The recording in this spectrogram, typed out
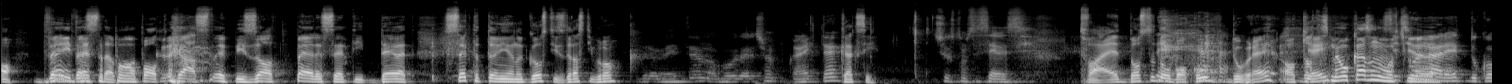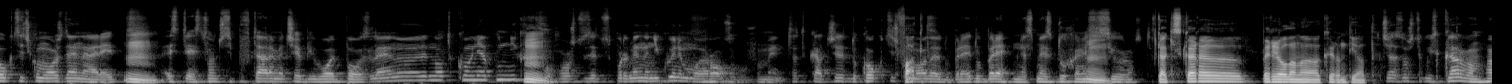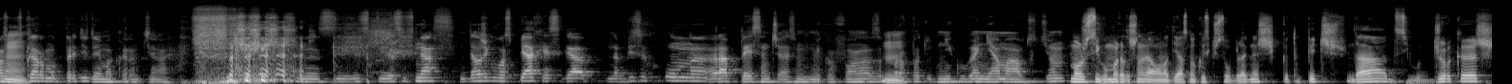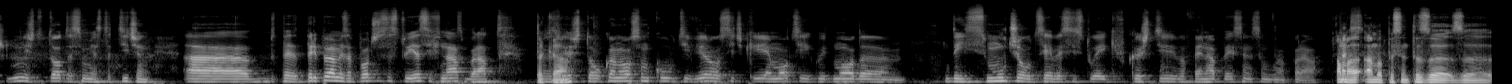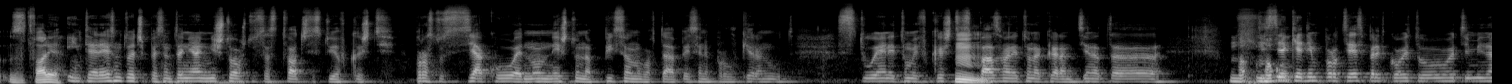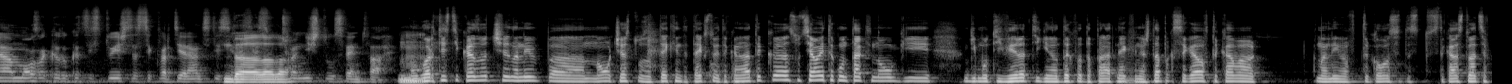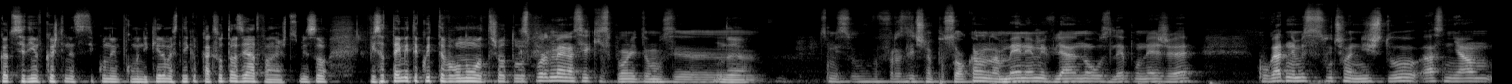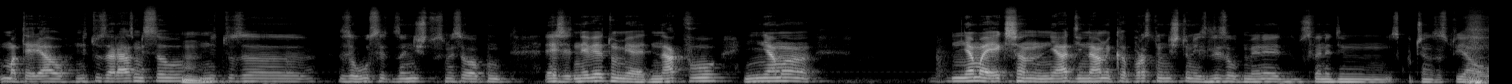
2200 под. подкаст, епизод 59. Сектата ни е на гости. Здрасти, бро. Здравейте, много благодаря, че ме поканихте. Как си? Чувствам се себе си. Това е доста дълбоко. Добре, окей. Доста смело казано в Всичко е тия. наред, доколкото всичко може да е наред. М. Естествено, че си повтаряме, че е било и по-зле, но едно такова някой никакво. Още взето според мен на никой не му е розово в момента, така че доколкото всичко Факт. може да е добре, е добре. Не сме сдухани М. със сигурност. Как изкара периода на карантината? Че аз още го изкарвам. Аз М. го изкарвам от преди да има карантина. Да си- в нас. Даже го възпях е сега. Написах умна рап песен, че аз съм от микрофона. За първ път от никога няма аутотюн. Може да си го мърдаш наляво надясно, ако искаш да се облегнеш като пич. Да, да си го джуркаш. Нищо, то да си ми е статичен. А, припева ми започва с стоя си в нас, брат. Така. Разбираш, толкова много съм култивирал всички емоции, които мога да, да измуча от себе си, стоейки вкъщи, в една песен съм го направил. Ама, ама песента за, за, за това ли е? Интересното е, че песента няма нищо общо с това, че се стоя вкъщи. Просто всяко едно нещо написано в тази песен е провокирано от стоенето ми вкъщи, М. спазването на карантината, Но, и много, всеки един процес, пред който ти минава мозъка, докато си стоиш с квартирантите си, Да, не се да, да. случва нищо освен това. много артисти казват, че нали, много често за техните текстове и така нататък, социалните контакти много ги, ги мотивират и ги надъхват да правят някакви неща, пък сега в такава нали, в такова, с такава ситуация, в която седим вкъщи, не си комуникираме с никакъв, как се отразява това нещо? В смисъл, какви са темите, които те вълнуват, защото... Според мен на всеки изпълнител му се... Да. В смисъл в различна посока, но на мене ми влияе много зле, понеже когато не ми се случва нищо, аз нямам материал, нито за размисъл, М. нито за, за усет, за нищо. Смисъл, ако ежедневието ми е еднакво, няма, няма екшън, няма динамика, просто нищо не излиза от мене, освен един скучен застоял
